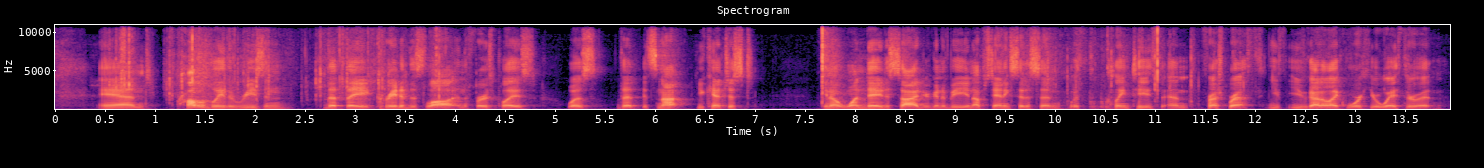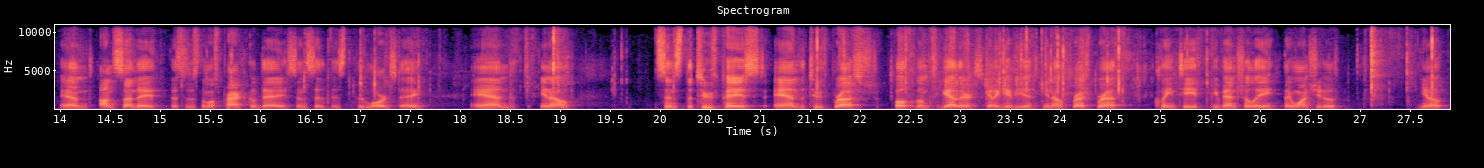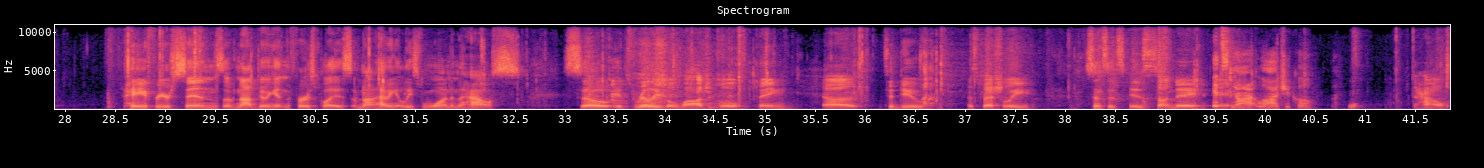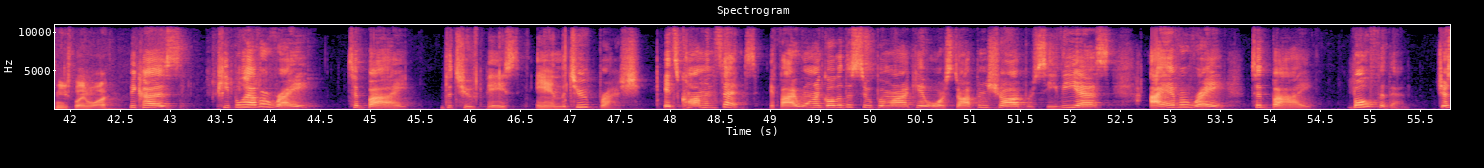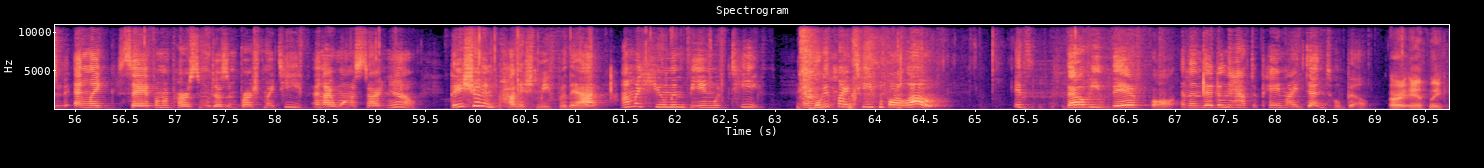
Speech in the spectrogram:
And probably the reason that they created this law in the first place was that it's not, you can't just you know, one day decide you're going to be an upstanding citizen with clean teeth and fresh breath. You've, you've got to like work your way through it. And on Sunday, this is the most practical day since it is the Lord's Day. And, you know, since the toothpaste and the toothbrush, both of them together, is going to give you, you know, fresh breath, clean teeth eventually. They want you to, you know, pay for your sins of not doing it in the first place, of not having at least one in the house. So it's really the logical thing uh, to do especially since it is Sunday. It's not logical How? Can you explain why? because people have a right to buy the toothpaste and the toothbrush. It's common sense. If I want to go to the supermarket or Stop and Shop or CVS, I have a right to buy both of them. Just and like say if I'm a person who doesn't brush my teeth and I want to start now, they shouldn't punish me for that. I'm a human being with teeth. And what if my teeth fall out? It's that'll be their fault, and then they're gonna have to pay my dental bill. All right, Anthony.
